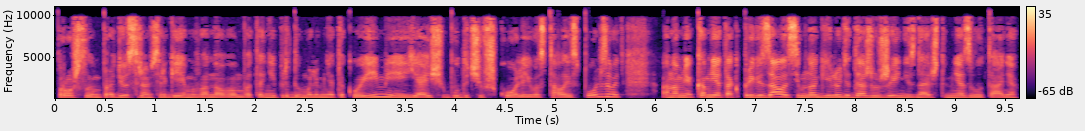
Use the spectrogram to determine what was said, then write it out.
прошлым продюсером Сергеем Ивановым. Вот они придумали мне такое имя, и я еще будучи в школе его стала использовать. Оно мне ко мне так привязалось, и многие люди даже уже и не знают, что меня зовут Аня.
